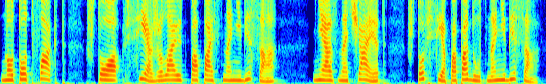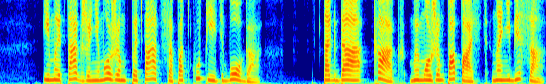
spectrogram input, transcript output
Но тот факт, что все желают попасть на небеса, не означает, что все попадут на небеса. И мы также не можем пытаться подкупить Бога. Тогда как мы можем попасть на небеса?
